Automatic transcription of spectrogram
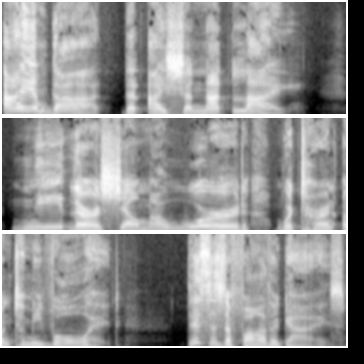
I am God that I shall not lie. Neither shall my word return unto me void. This is the Father, guys.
